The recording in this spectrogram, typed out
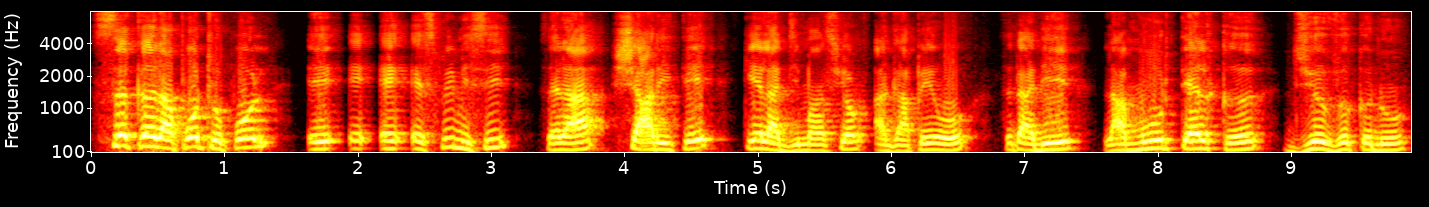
ce que l'apôtre Paul exprime ici, c'est la charité qui est la dimension agapéo, c'est-à-dire l'amour tel que Dieu veut que nous,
